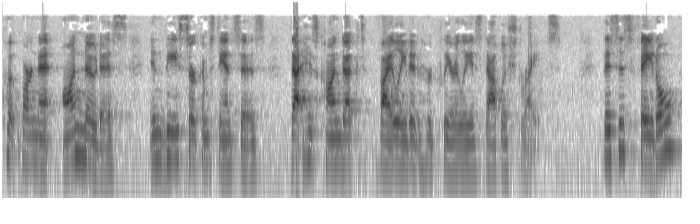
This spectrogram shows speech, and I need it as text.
put Barnett on notice in these circumstances that his conduct violated her clearly established rights. This is fatal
